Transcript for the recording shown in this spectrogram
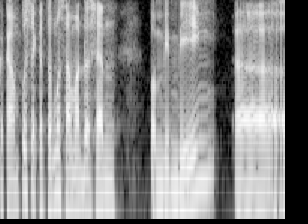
Ke kampus saya ketemu sama dosen pembimbing eh,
